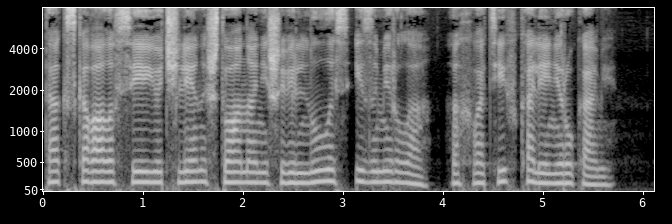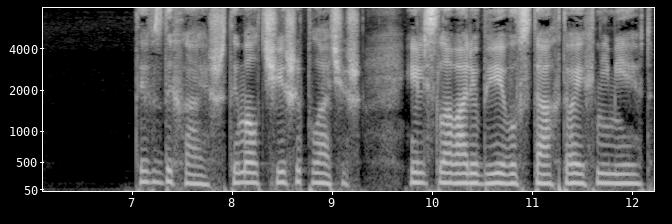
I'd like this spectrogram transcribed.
так сковала все ее члены, что она не шевельнулась и замерла, охватив колени руками. Ты вздыхаешь, ты молчишь и плачешь, или слова любви в устах твоих не имеют.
